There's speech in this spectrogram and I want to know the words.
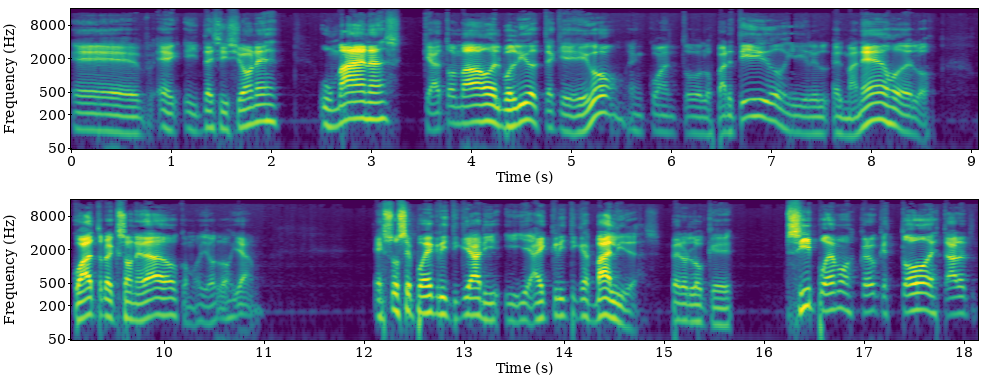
eh, y decisiones humanas que ha tomado el bolillo desde que llegó en cuanto a los partidos y el, el manejo de los cuatro exonerados, como yo los llamo. Eso se puede criticar y, hay críticas válidas, pero lo que sí podemos, creo que todo estar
